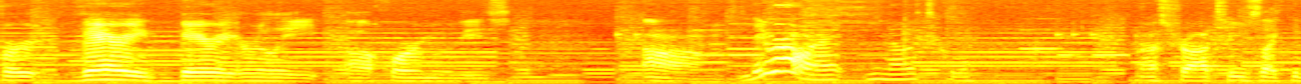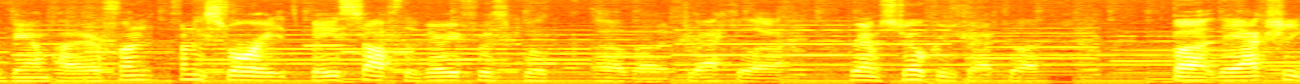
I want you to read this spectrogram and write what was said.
first, very, very early uh, horror movies. Um, they were alright, you know, it's cool. Nosferatu's like the vampire. Fun, funny story. It's based off the very first book of uh, Dracula, Bram Stoker's Dracula, but they actually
